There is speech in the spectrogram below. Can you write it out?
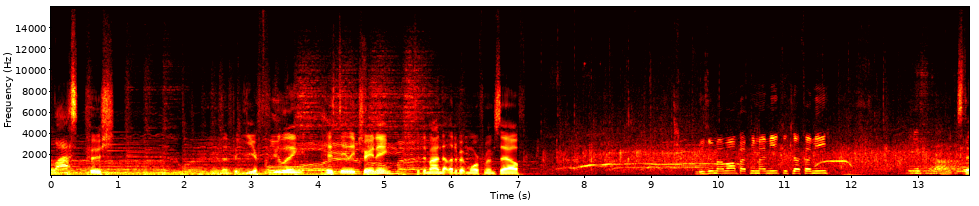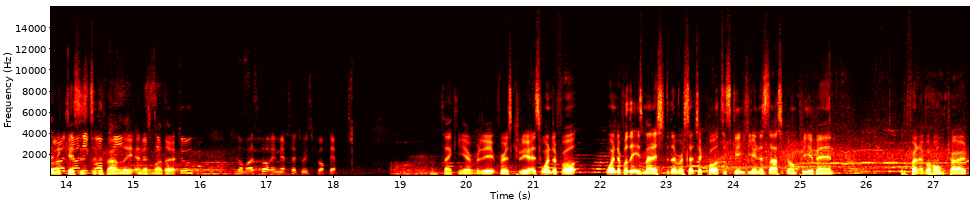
last push in the Olympic year, fueling his daily training to demand that little bit more from himself. Bisous maman, papi, mamie, toute la famille. Extending kisses to the family and his mother. pour tout. Je vous embrasse fort et merci à tous les supporters. and thanking everybody for his career. It's wonderful, wonderful that he's managed to deliver such a quality skate here in his last Grand Prix event in front of a home crowd.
